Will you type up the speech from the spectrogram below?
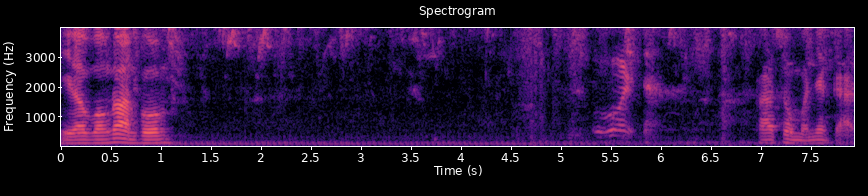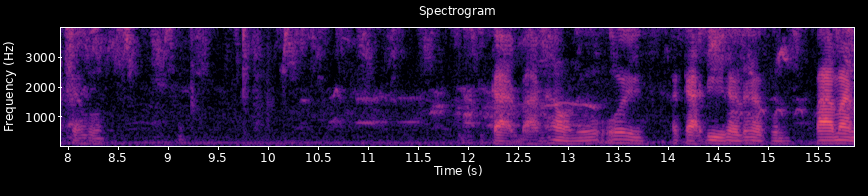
นี่เรามองนอนผมโอ้ยพาชมบรรยากาศครับผมอากาศบานเฮานู้โอ้ย อากาศดีครับนะครับคุณปลามัน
